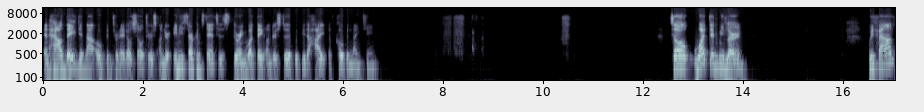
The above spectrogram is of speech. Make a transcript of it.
and how they did not open tornado shelters under any circumstances during what they understood would be the height of COVID-19. So what did we learn? We found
